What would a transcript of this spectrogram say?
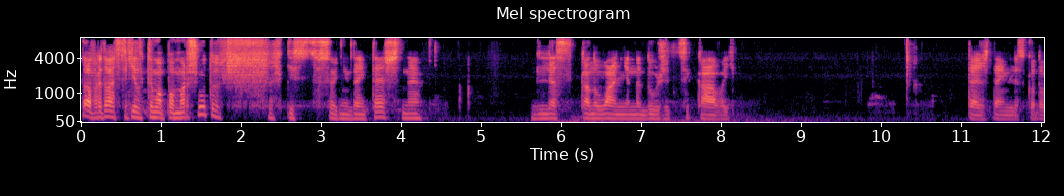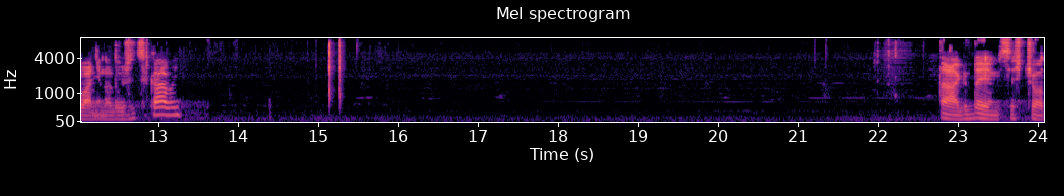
Добре, давайте тоді летимо по маршруту. Якийсь сьогодні день теж не для сканування не дуже цікавий. Теж день для сканування не дуже цікавий. Так, дивимося, що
